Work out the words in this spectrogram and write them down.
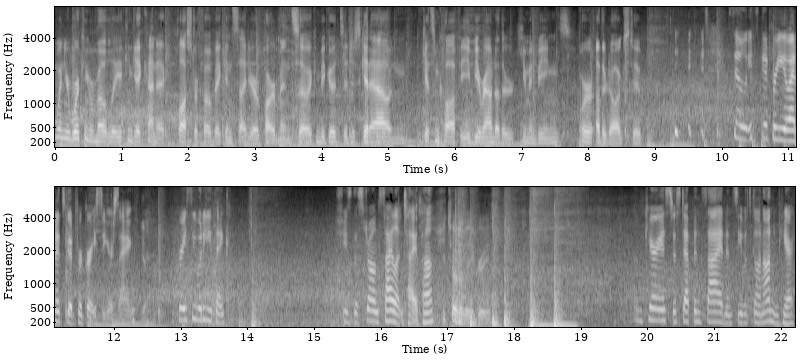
When you're working remotely, it can get kind of claustrophobic inside your apartment, so it can be good to just get out and get some coffee, be around other human beings or other dogs too. So it's good for you and it's good for Gracie, you're saying? Yeah. Gracie, what do you think? She's the strong silent type, huh? She totally agrees. I'm curious to step inside and see what's going on in here.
